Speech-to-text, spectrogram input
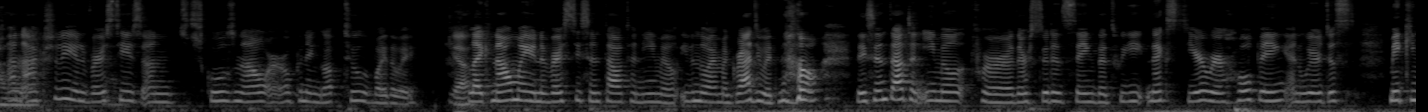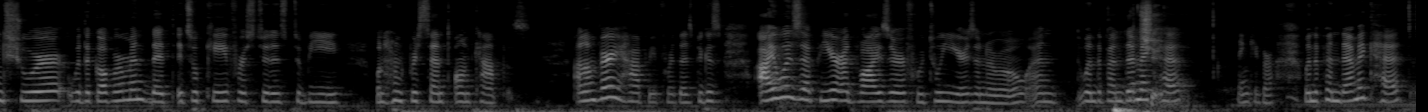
our And actually, universities and schools now are opening up too. By the way, yeah like now my university sent out an email. Even though I'm a graduate now, they sent out an email for their students saying that we next year we're hoping and we're just making sure with the government that it's okay for students to be 100% on campus. And I'm very happy for this because I was a peer advisor for two years in a row, and when the pandemic hit, thank you, girl. When the pandemic hit,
